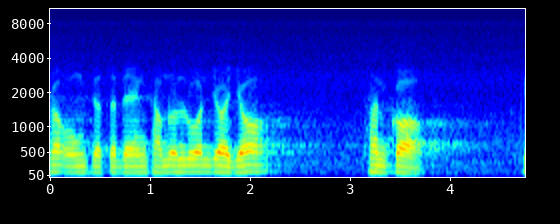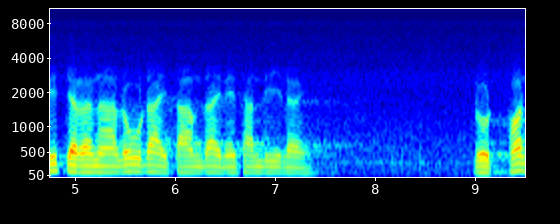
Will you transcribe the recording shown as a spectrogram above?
พระองค์จะแสดงทำล้วนๆย่อๆท่านก็พิจารณารู้ได้ตามได้ในทันทีเลย หลุดพ้น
